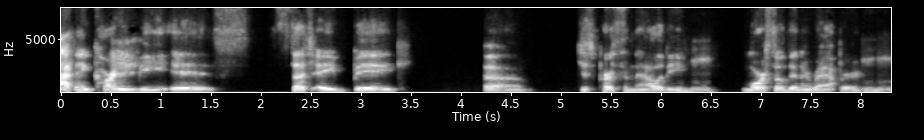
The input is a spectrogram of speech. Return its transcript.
I think Cardi B is such a big, um, just personality mm-hmm. more so than a rapper. Mm-hmm.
